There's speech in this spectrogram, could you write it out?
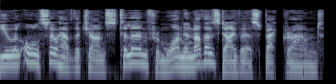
you will also have the chance to learn from one another's diverse background.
